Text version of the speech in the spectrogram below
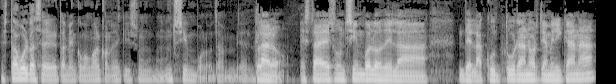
Esta vuelve a ser también como Malcolm X, un, un símbolo también. Claro, esta es un símbolo de la, de la cultura norteamericana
